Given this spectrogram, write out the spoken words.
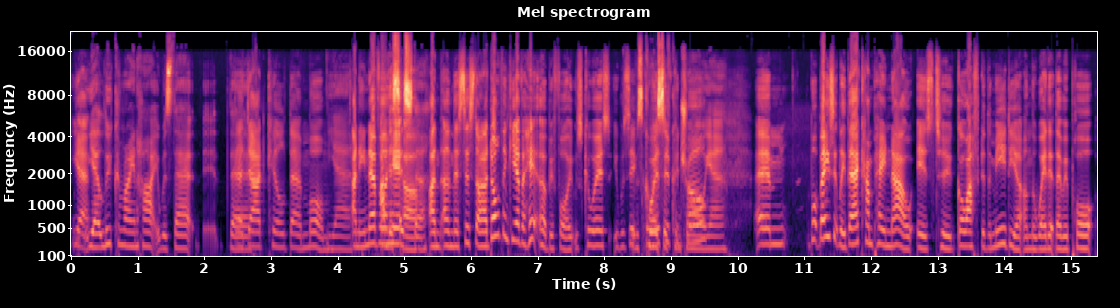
Yeah. Yeah, Luke and Ryan Hart, it was their their, their dad killed their mum. Yeah. and he never And the hit her. And and their sister. I don't think he ever hit her before. It was coercive. It was it, it was coercive control, yeah. Um, but basically, their campaign now is to go after the media and the way that they report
